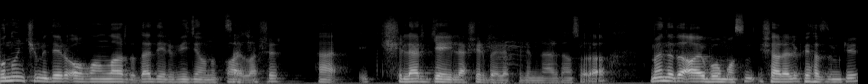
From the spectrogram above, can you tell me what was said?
bunun kimi deyir oğlanlardır da, deyir videonu paylaşır. Hə, kişilər geyləşir belə filmlərdən sonra. Mən də də ayıb olmasın işarəlib yazdım ki,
